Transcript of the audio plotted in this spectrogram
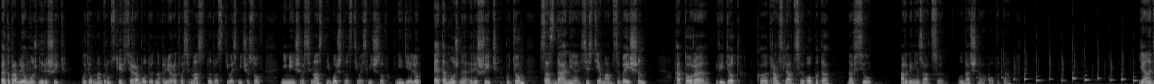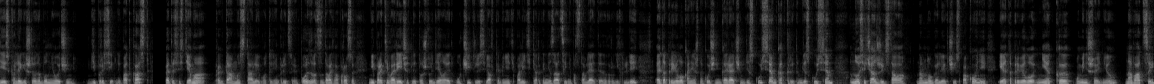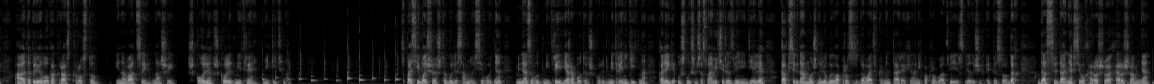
Эту проблему можно решить путем нагрузки. Все работают, например, от 18 до 28 часов, не меньше 18, не больше 28 часов в неделю. Это можно решить путем создания системы Observation, которая ведет к трансляции опыта на всю организацию удачного опыта. Я надеюсь, коллеги, что это был не очень депрессивный подкаст. Эта система, когда мы стали вот этим принципами пользоваться, задавать вопросы, не противоречит ли то, что делает учитель у себя в кабинете политики организации, не подставляет ли это других людей, это привело, конечно, к очень горячим дискуссиям, к открытым дискуссиям, но сейчас жить стало намного легче и спокойней, и это привело не к уменьшению новаций, а это привело как раз к росту инноваций в нашей школе, школе Дмитрия Никитина. Спасибо большое, что были со мной сегодня. Меня зовут Дмитрий, я работаю в школе Дмитрия Никитина. Коллеги, услышимся с вами через две недели. Как всегда, можно любые вопросы задавать в комментариях, я на них попробую ответить в следующих эпизодах. До свидания, всего хорошего, хорошего вам дня.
